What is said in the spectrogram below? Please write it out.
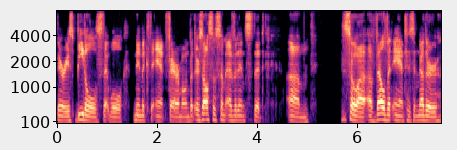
various beetles that will mimic the ant pheromone, but there's also some evidence that um, so uh, a velvet ant is another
